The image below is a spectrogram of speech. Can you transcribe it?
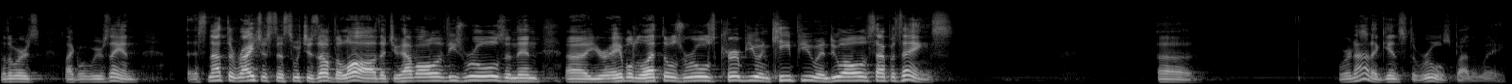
In other words, like what we were saying, it's not the righteousness which is of the law that you have all of these rules and then uh, you're able to let those rules curb you and keep you and do all those type of things. Uh, we're not against the rules, by the way,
